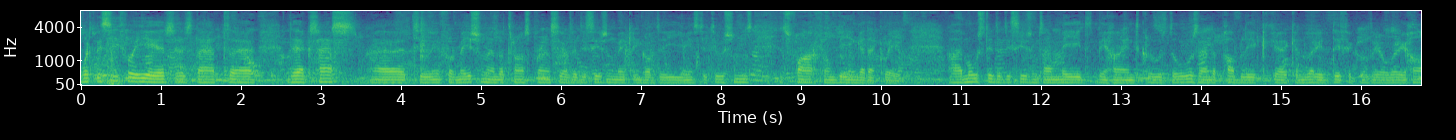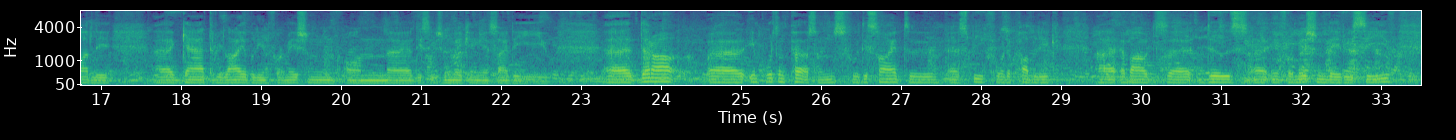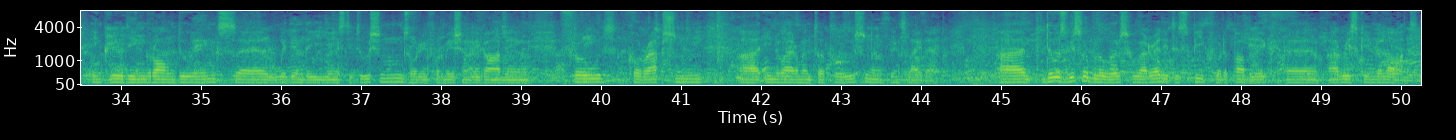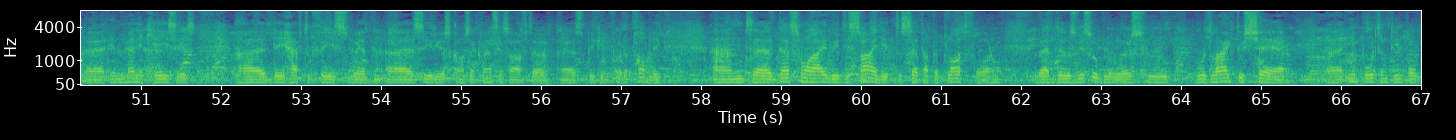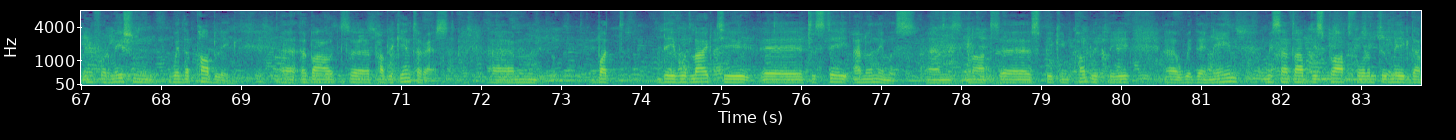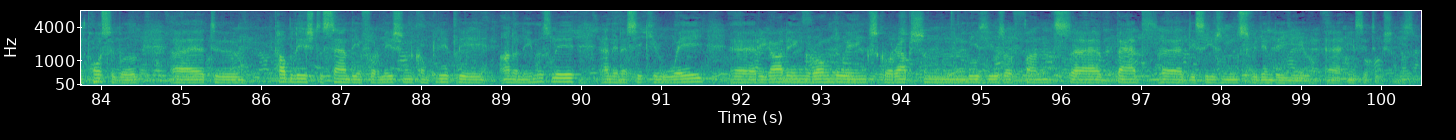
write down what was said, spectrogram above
What we see for years is that uh, the access uh, to information and the transparency of the decision making of the EU institutions is far from being adequate. Uh, mostly the decisions are made behind closed doors and the public uh, can very difficultly or very hardly uh, get reliable information on uh, decision making inside the EU. Uh, there are uh, important persons who decide to speak for the public about uh, those uh, information they receive, including wrongdoings within the EU institutions or information regarding fraud, corruption, environmental pollution and things like that. Uh, those whistleblowers who are ready to speak for the public uh, are risking a lot. Uh, in many cases, they have to face with serious consequences after speaking for the public and uh, that's why we decided to set up a platform where those whistleblowers who would like to share uh, important impo information with the public uh, about uh, public interest um, but they would like to uh, to stay anonymous and not uh, speaking publicly uh, with their name. We set up this platform to make them possible uh, to publish, to send the information completely anonymously and in a secure way uh, regarding wrongdoings, corruption, misuse of funds, uh, bad decisions within the EU institutions.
